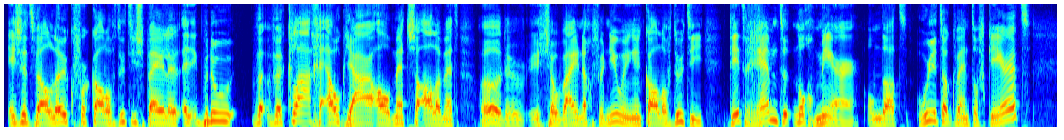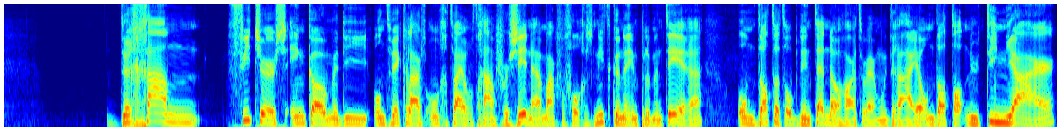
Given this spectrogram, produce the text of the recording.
is het wel leuk voor Call of Duty spelers? Ik bedoel, we, klagen elk jaar al met z'n allen met... Oh, er is zo weinig vernieuwing in Call of Duty. Dit remt het nog meer. Omdat, hoe je het ook went of keert... Er gaan features inkomen die ontwikkelaars ongetwijfeld gaan verzinnen... maar vervolgens niet kunnen implementeren... omdat het op Nintendo hardware moet draaien. Omdat dat nu tien jaar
